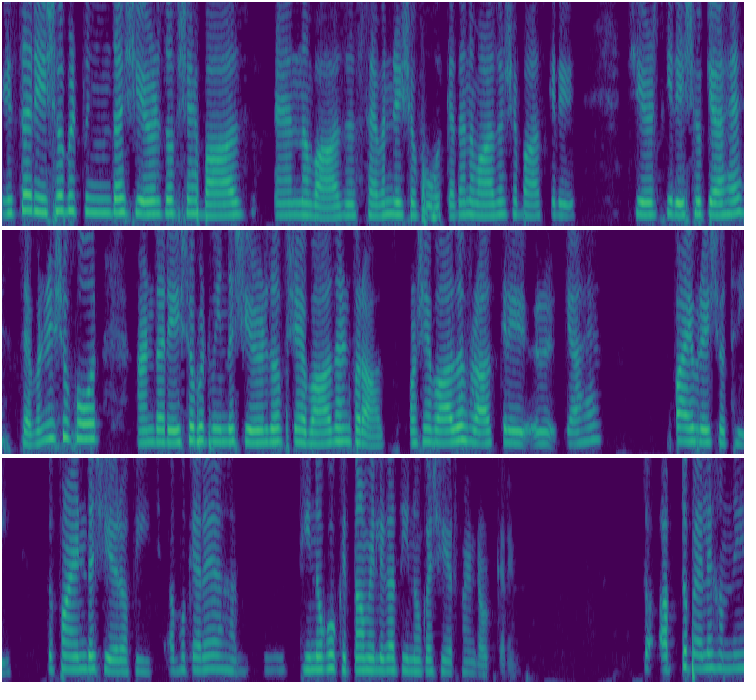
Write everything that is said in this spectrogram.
If the ratio between the shares of Shahbaz and Nawaz is seven ratio four कहता है नवाज़ और शहबाज के शेयर्स की रेशियो क्या है? Seven ratio four and the ratio between the shares of Shahbaz and Faraz और शहबाज और फराज के क्या है? फाइव रेशियो थ्री तो find the share of each अब वो कह रहे हैं, तीनों को कितना मिलेगा? तीनों का शेयर फाइंड आउट करें। तो अब तो पहले हमने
